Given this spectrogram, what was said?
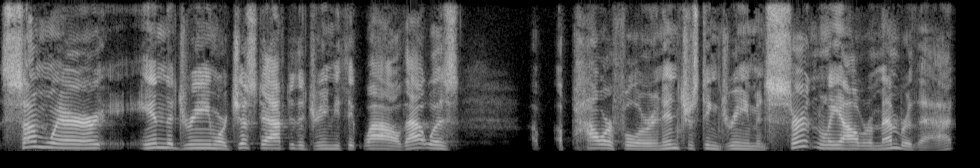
somewhere in the dream or just after the dream, you think, wow, that was a, a powerful or an interesting dream. And certainly I'll remember that.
